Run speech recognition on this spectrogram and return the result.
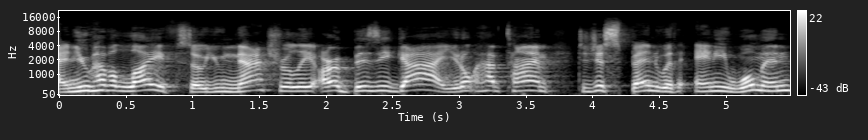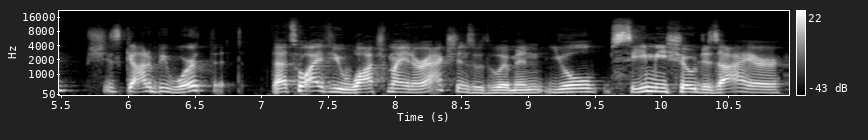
And you have a life, so you naturally are a busy guy. You don't have time to just spend with any woman. She's got to be worth it. That's why if you watch my interactions with women, you'll see me show desire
